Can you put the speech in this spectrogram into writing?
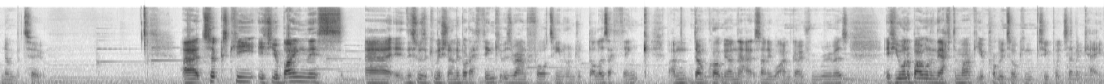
number two. Uh, Tux Key, if you're buying this uh, this was a commission only board. I think it was around fourteen hundred dollars. I think, but I'm, don't quote me on that. It's only what I'm going from rumors. If you want to buy one in the aftermarket, you're probably talking two point seven k.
